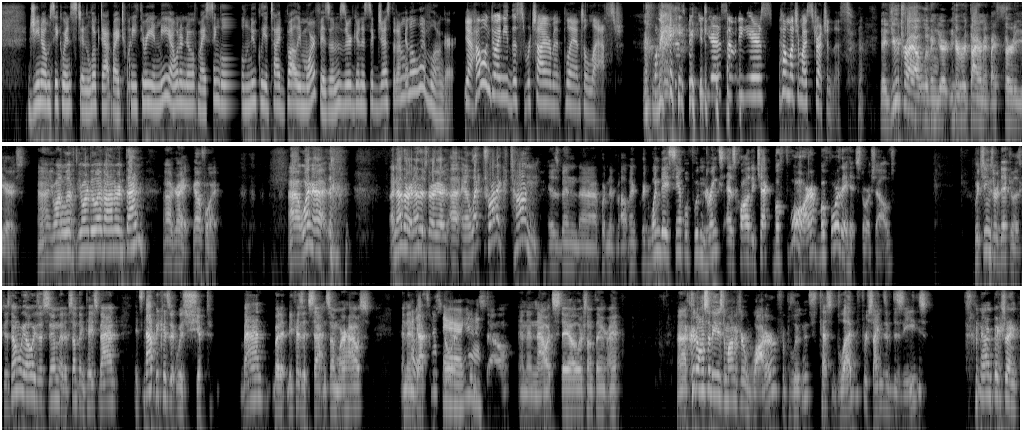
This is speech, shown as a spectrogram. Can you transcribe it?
genome sequenced and looked at by 23andMe, I want to know if my single nucleotide polymorphisms are going to suggest that I'm going to live longer. yeah. How long do I need this retirement plan to last? 20 Right. 50 years, 70 years? How much am I stretching this? Yeah, you try outliving your, your retirement by 30 years. Huh? You want to live? You want to be lived 110? Oh, great. Go for it. Uh, one, uh, another, another story. Uh, an electronic tongue has been uh, put into development. Could one day sample food and drinks as quality check before before they hit store shelves. Which seems ridiculous because don't we always assume that if something tastes bad, it's not because it was shipped bad, but it, because it sat in some warehouse and then Probably got to the store there, and sell, and then now it's stale or something, right? Uh, could also be used to monitor water for pollutants, test blood for signs of disease. now I'm picturing,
